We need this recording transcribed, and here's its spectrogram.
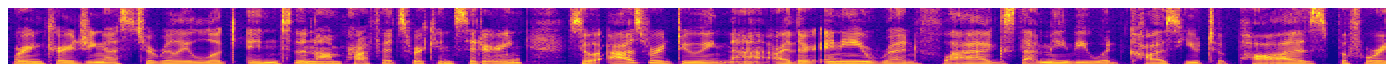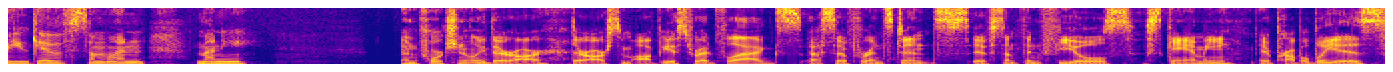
were encouraging us to really look into the nonprofits we're considering. So, as we're doing that, are there any red flags that maybe would cause you to pause before you give someone money? Unfortunately, there are. There are some obvious red flags. Uh, so, for instance, if something feels scammy, it probably is.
